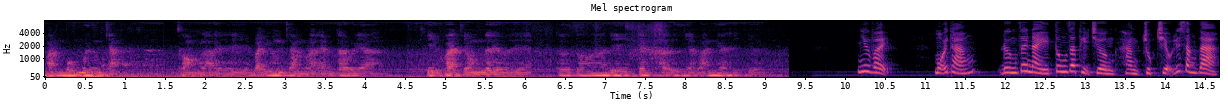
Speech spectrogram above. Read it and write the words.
khoảng 40 phần trăm. Còn lại thì 7 phần trăm là Emteria khi pha trộn đều thì tôi có đi test thử và bán ra thị trường như vậy, mỗi tháng, đường dây này tung ra thị trường hàng chục triệu lít xăng giả.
